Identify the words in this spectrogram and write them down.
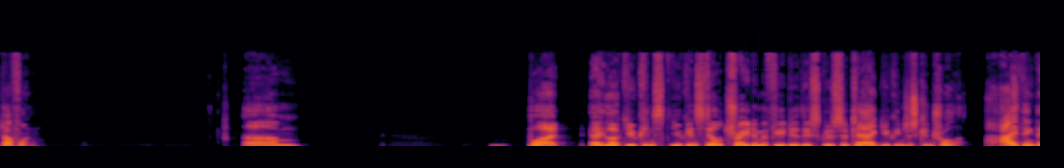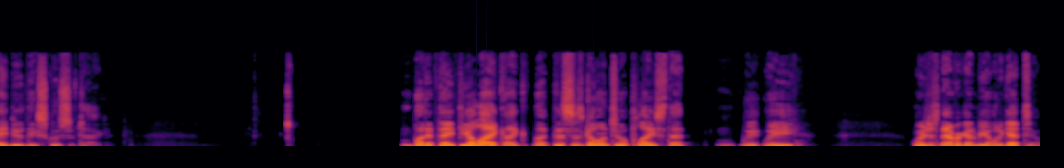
Tough one. Um, but hey, look, you can you can still trade him if you do the exclusive tag. You can just control. I think they do the exclusive tag. But if they feel like like like this is going to a place that we we we're just never going to be able to get to,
